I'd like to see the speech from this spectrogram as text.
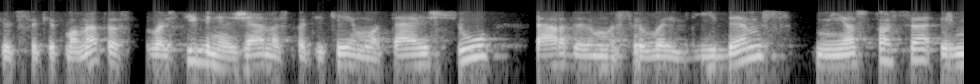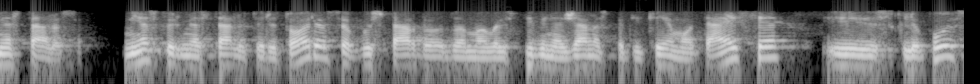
kaip sakyt, momentas - valstybinės žemės patikėjimo teisių perdavimas valdybėms miestuose ir miesteliuose. Miestų ir miestelių teritorijose bus perduodama valstybinė žemės patikėjimo teisė į sklypus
